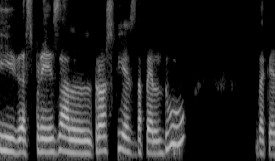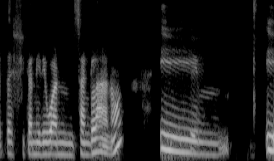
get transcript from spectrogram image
I després el Trotsky és de pèl dur, d'aquest així que n'hi diuen senglar, no? I, i,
